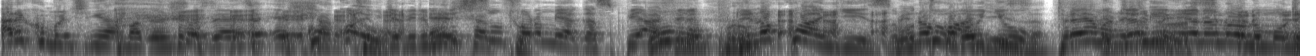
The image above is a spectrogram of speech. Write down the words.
ariko umukinnyi yahamagaye inshuro zirenze eshatu kuko ibyo biri muri suforume ya gasipiyaje ni no kwangiza. Umutungo w'igihugu. Turebe ibyo ngibyo nanone umuntu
